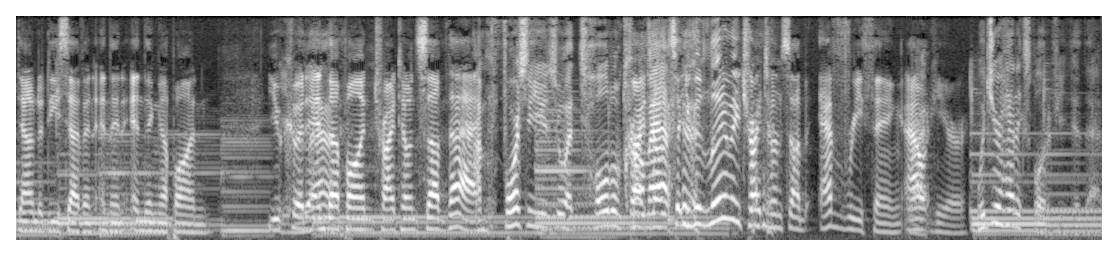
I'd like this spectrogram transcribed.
Down to D seven, and then ending up on. You could Yeah. end up on tritone sub that. I'm forcing you to a total Tritone- chromatic. so you could literally tritone sub everything out here. Would your head explode if you did that,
